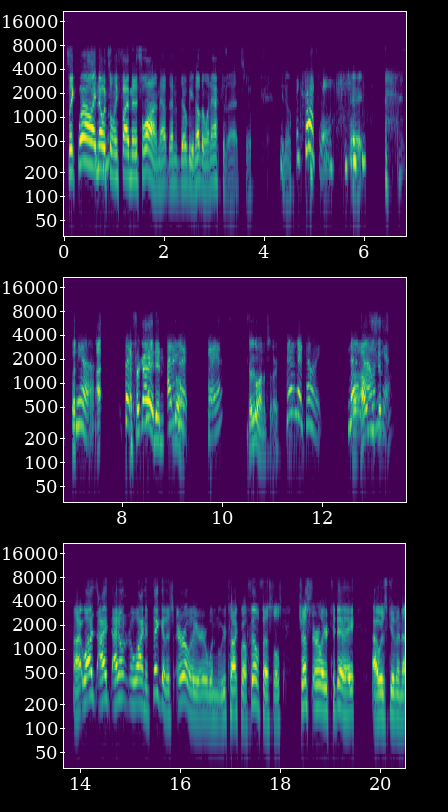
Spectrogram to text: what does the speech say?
it's like, well, I know it's only five minutes long. Now then there'll be another one after that. So, you know, exactly. Right. But yeah. I- So, I forgot yeah, I didn't. I don't know. Yeah, yeah. No, go on. I'm sorry. No, no, tell me. No, Uh, no, I I, was just gonna- All right. Well, I I don't know why I didn't think of this earlier when we were talking about film festivals. Just earlier today, I was given a,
